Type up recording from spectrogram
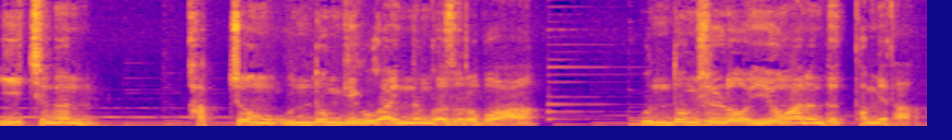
(2층은) 각종 운동기구가 있는 것으로 보아 운동실로 이용하는 듯 합니다.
